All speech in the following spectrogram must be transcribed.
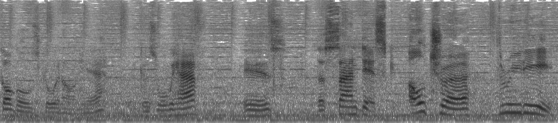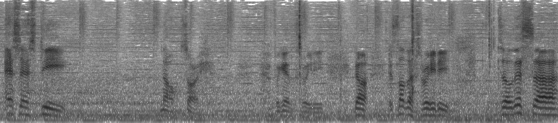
goggles going on here because what we have is the SanDisk Ultra 3D SSD. No, sorry, forget the 3D. No, it's not the 3D. So this uh,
